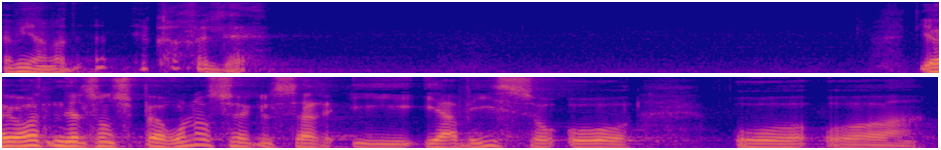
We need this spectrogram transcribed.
Jeg vil gjerne Ja, hva vil det? De har jo hatt en del sånne spørreundersøkelser i, i aviser, og, og, og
